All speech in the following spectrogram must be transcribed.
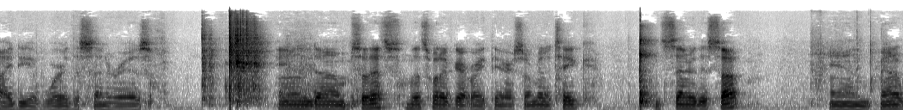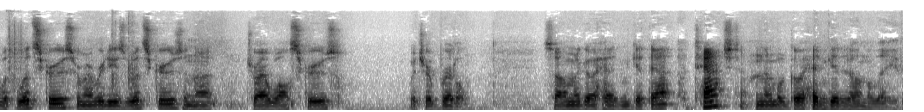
idea of where the center is. And um, so that's that's what I've got right there. So I'm going to take and center this up and mount it with wood screws. Remember to use wood screws and not drywall screws, which are brittle. So I'm going to go ahead and get that attached and then we'll go ahead and get it on the lathe.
